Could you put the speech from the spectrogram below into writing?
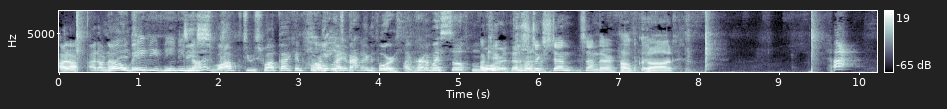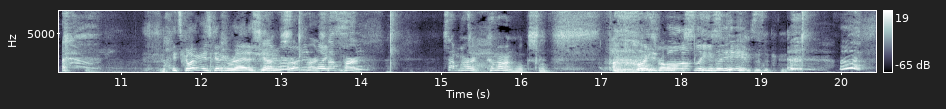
I don't. I don't know. It's- maybe maybe. Do you swap? Do you swap back and forth? Yeah, I it's back and a- forth. I've heard of myself more Okay, than just extend, stand there. Oh God. Ah! It's going. It's getting red. It's Yeah, getting slap him in hard. my Slap him hard. Slap him hard. Come on, Hocus Locus. He's Fall rolling up up the the sleeves.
